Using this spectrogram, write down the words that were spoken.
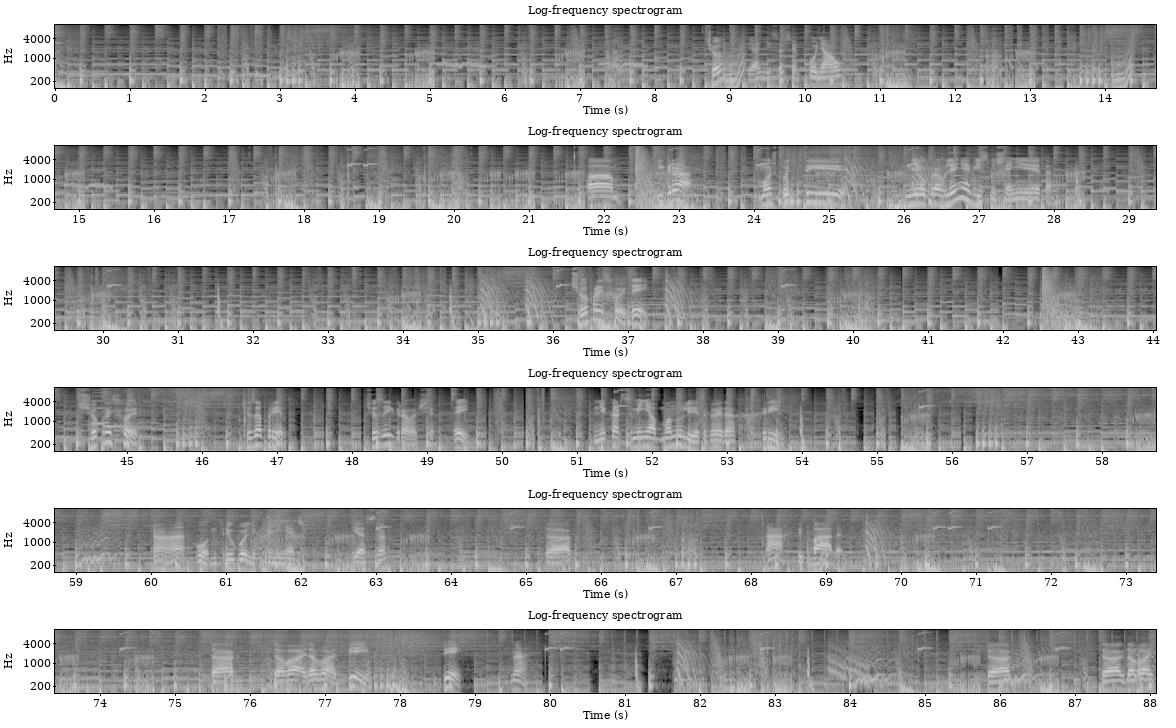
Чё? Я не совсем понял. Может быть, ты мне управление объяснишь, я не это. Что происходит? Эй! Что происходит? Что за бред? Что за игра вообще? Эй! Мне кажется, меня обманули, это какая-то хрень. А, -а вот, на треугольник применять. Ясно. Так. Ах ты, падаль. Так, давай, давай, бей. Бей. На. Так. Так, давай.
